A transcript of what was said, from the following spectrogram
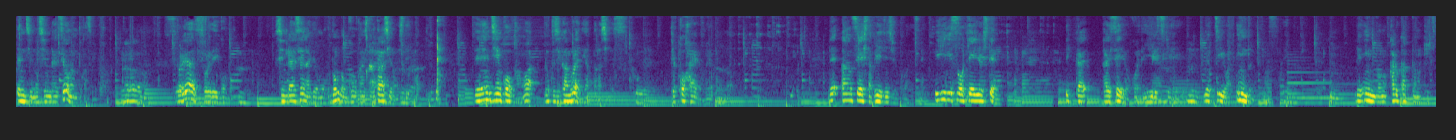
エンジンの信頼性をなんとかすると。なるほど。とりあえずそれでいこうと。うん信頼性ないけどもうどんどん交換して新しいのにしていこうっていう。でエンジン交換は6時間ぐらいでやったらしいです。うん結構早いよねで完成した B29 はですねイギリスを経由して一回大西洋を越えてイギリス経由、ん。で次はインドに行きます、うんでインドのカルカッタの基地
